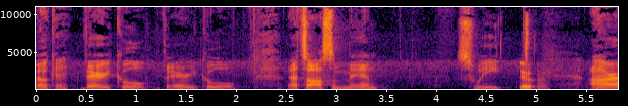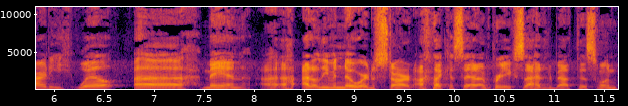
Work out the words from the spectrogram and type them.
Okay, very cool. Very cool. That's awesome, man. Sweet. Yep. All righty. Well, uh, man, I, I, don't even know where to start. Like I said, I'm pretty excited about this one.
